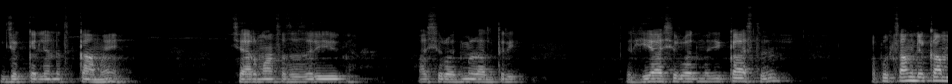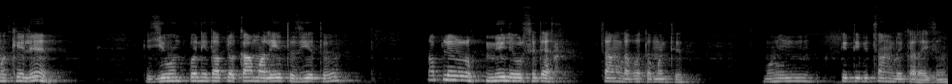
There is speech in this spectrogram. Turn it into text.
जग कल्याणाचं काम आहे. चार माणसाचा जरी आशीर्वाद मिळाला तरी. तर हे आशीर्वाद म्हणजे काय असतं? आपण चांगले कामं केले की जिवंतपणीत आपल्या कामाला येतच येतं. आपल्या मेल्यावर सध्या चांगला होता म्हणतात. म्हणून किती बी चांगलं करायचं.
